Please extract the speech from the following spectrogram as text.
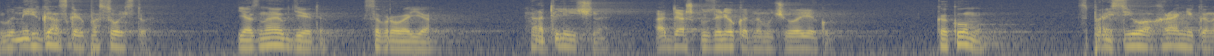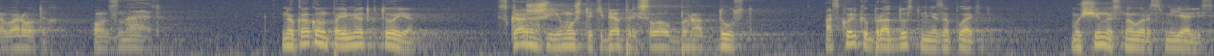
В американское посольство. Я знаю, где это, соврала я. Отлично. Отдашь пузырек одному человеку. Какому? Спроси у охранника на воротах. Он знает. Но как он поймет, кто я? Скажешь ему, что тебя прислал брат Дуст. А сколько брат Дуст мне заплатит? Мужчины снова рассмеялись.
